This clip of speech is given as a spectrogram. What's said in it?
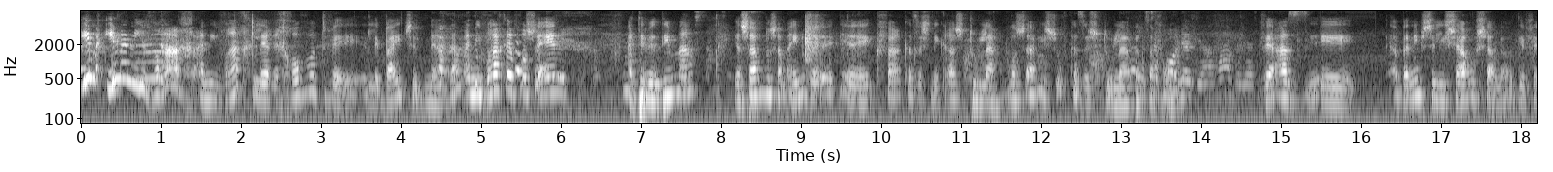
אם, אם אני אברח, אני אברח לרחובות ולבית של בני אדם, אני אברח איפה שאין. אתם יודעים מה? ישבנו שם, היינו בכפר כזה שנקרא שתולה, מושב, יישוב כזה שתולה בצפון. ואז אה, הבנים שלי שרו שם מאוד יפה,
